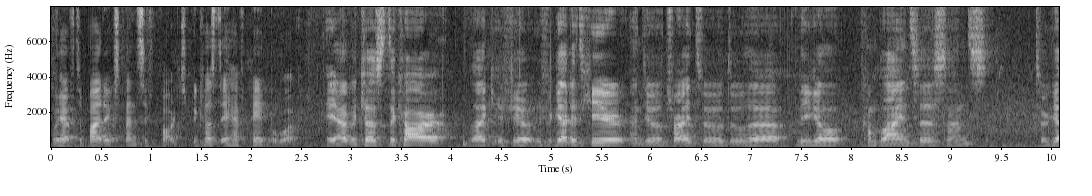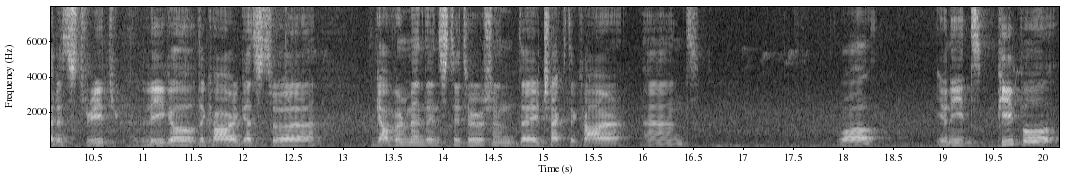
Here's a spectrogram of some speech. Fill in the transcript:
we have to buy the expensive parts because they have paperwork. Yeah, because the car, like if you if you get it here and you try to do the legal compliances and to get it street legal, the car gets to a government institution. They check the car and well, you need people.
